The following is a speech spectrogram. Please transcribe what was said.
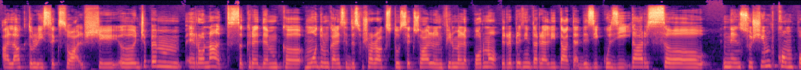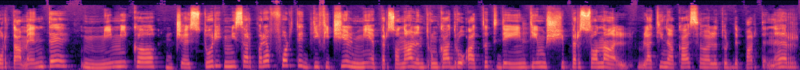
al actului sexual și uh, începem eronat să credem că modul în care se desfășoară actul sexual în filmele porno reprezintă realitatea de zi cu zi, dar să ne însușim comportamente, mimică, gesturi, mi s-ar părea foarte dificil mie personal într-un cadru atât de intim și personal. La tine acasă, alături de partener.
